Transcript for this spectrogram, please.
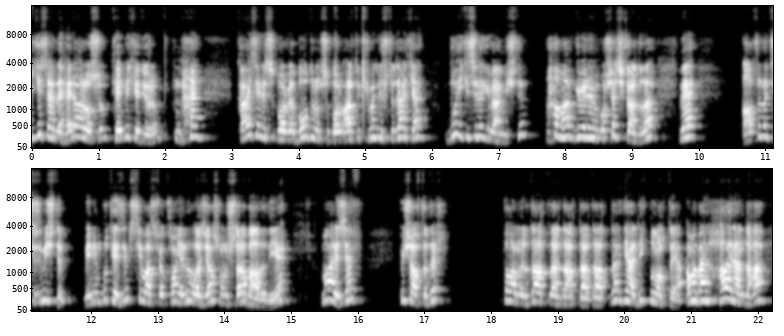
İkisine de helal olsun. Tebrik ediyorum. Ben Kayseri Spor ve Bodrum Spor artık küme düştü derken bu ikisine güvenmiştim. Ama güvenimi boşa çıkardılar ve altında çizmiştim. Benim bu tezim Sivas ve Konya'nın alacağı sonuçlara bağlı diye. Maalesef 3 haftadır puanları dağıttılar, dağıttılar, dağıttılar. Geldik bu noktaya. Ama ben halen daha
